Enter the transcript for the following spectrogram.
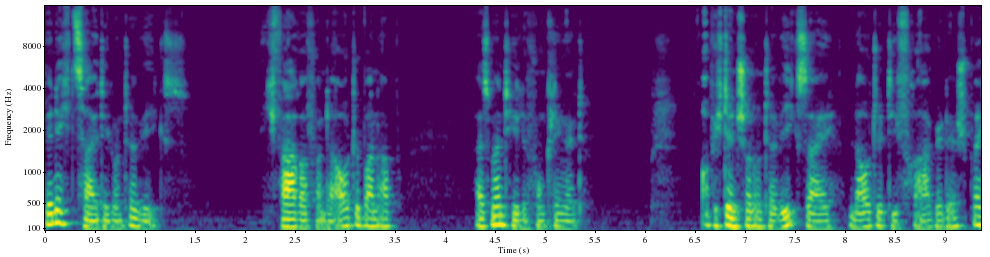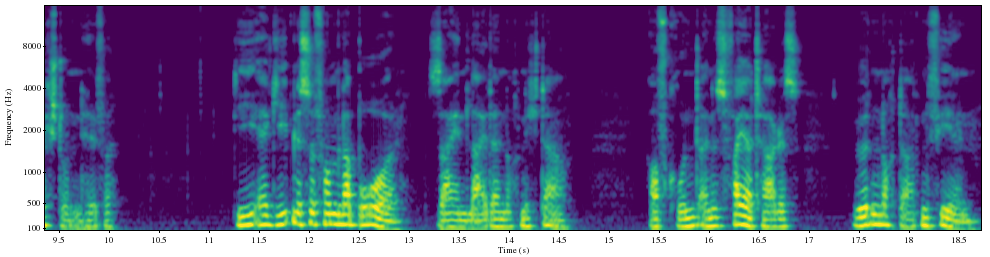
bin ich zeitig unterwegs. Ich fahre von der Autobahn ab, als mein Telefon klingelt. Ob ich denn schon unterwegs sei, lautet die Frage der Sprechstundenhilfe. Die Ergebnisse vom Labor seien leider noch nicht da. Aufgrund eines Feiertages würden noch Daten fehlen.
